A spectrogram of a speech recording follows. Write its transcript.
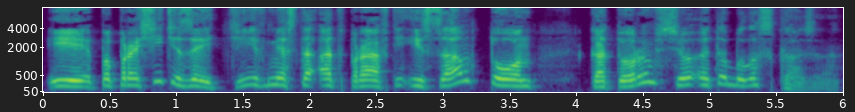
и «попросите зайти» вместо «отправьте» и сам тон, которым все это было сказано.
